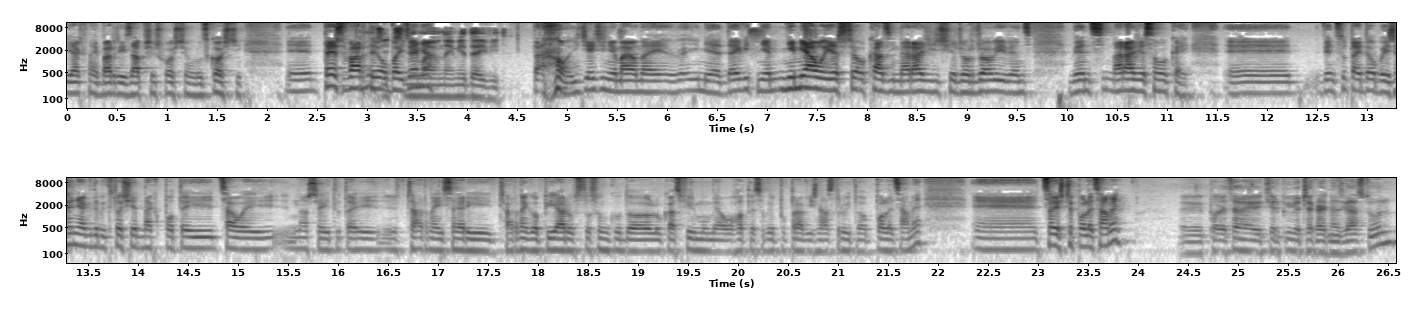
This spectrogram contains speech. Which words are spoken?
jak najbardziej za przyszłością ludzkości. Też warty Dzieci nie obejrzenia. mają na imię David. Ta, o, I dzieci nie mają na imię David, nie, nie miały jeszcze okazji narazić się George'owi, więc, więc na razie są ok. więc tutaj do obejrzenia, gdyby ktoś jednak po tej całej naszej tutaj czarnej serii, czarnego PR-u w stosunku do Lucasfilmu miał ochotę sobie poprawić nastrój, to polecamy. E, co jeszcze polecamy? Y, Polecamy cierpliwie czekać na zwiastun.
